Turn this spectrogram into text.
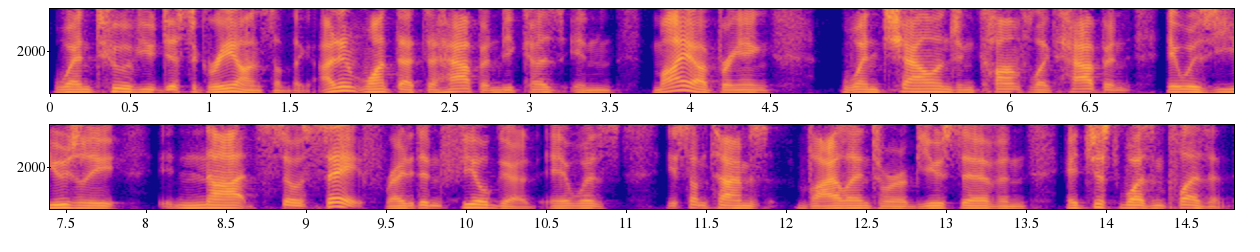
when two of you disagree on something. I didn't want that to happen because in my upbringing, when challenge and conflict happened, it was usually not so safe, right? It didn't feel good. It was sometimes violent or abusive, and it just wasn't pleasant.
